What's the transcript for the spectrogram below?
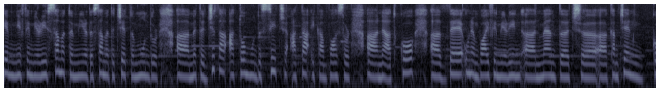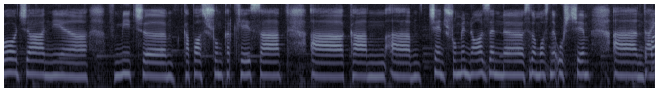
kemë një femiri sa më të mirë dhe sa më të qetë të mundur me të gjitha ato mundësi që ata i kam pasur në atë ko dhe unë e mbaj femirin në mend që kam qenë gogja, një fëmi që ka pas shumë kërkesa, ka qenë shumë me nazën, sidomos në ushqim, ndaj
